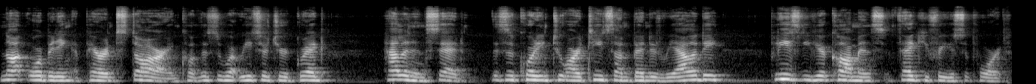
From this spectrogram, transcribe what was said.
not orbiting a parent star. This is what researcher Greg Hallinan said. This is according to RT's Unbended Reality. Please leave your comments. Thank you for your support.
